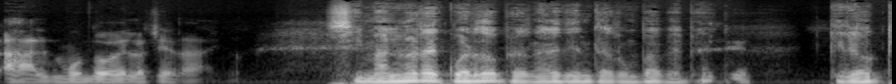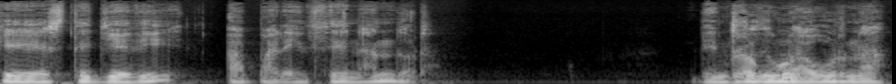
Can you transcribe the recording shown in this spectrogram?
al mundo de los Jedi. Si mal no recuerdo, perdona que te interrumpa, Pepe, creo que este Jedi aparece en Andor, dentro de una urna,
